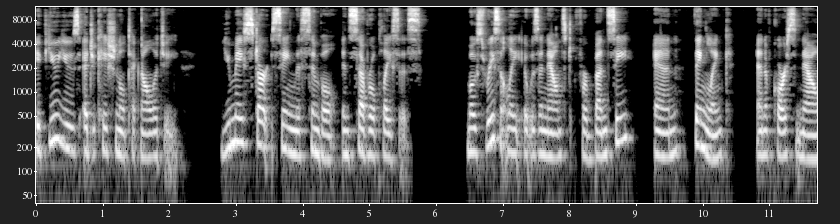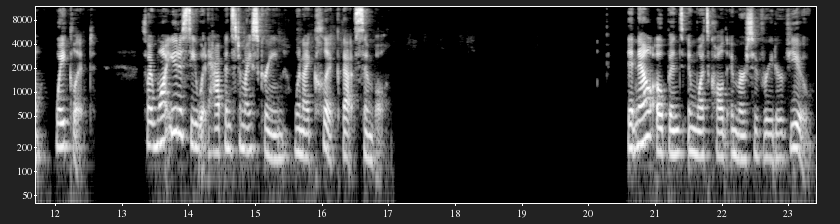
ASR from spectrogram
If you use educational technology, you may start seeing this symbol in several places. Most recently, it was announced for Buncee and ThingLink, and of course now Wakelet. So I want you to see what happens to my screen when I click that symbol. It now opens in what's called Immersive Reader View.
